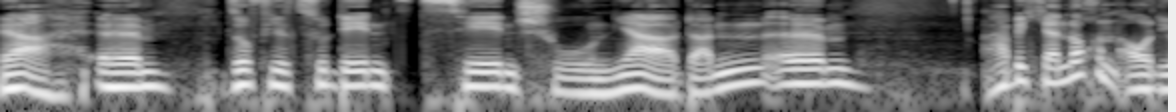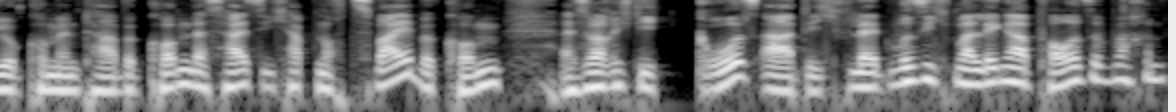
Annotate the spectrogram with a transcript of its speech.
Ja, ähm, so viel zu den zehn Schuhen. Ja, dann ähm, habe ich ja noch einen Audiokommentar bekommen. Das heißt, ich habe noch zwei bekommen. Es war richtig großartig. Vielleicht muss ich mal länger Pause machen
